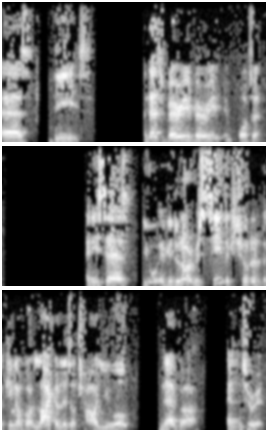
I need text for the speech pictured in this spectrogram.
as these. And that's very, very important. And he says, you, if you do not receive the children, the kingdom of God like a little child, you will never enter it.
